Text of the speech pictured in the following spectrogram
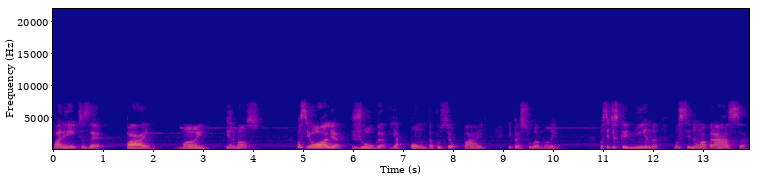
Parentes é pai, mãe, irmãos. Você olha, julga e aponta para o seu pai e para sua mãe. Você discrimina, você não abraça,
